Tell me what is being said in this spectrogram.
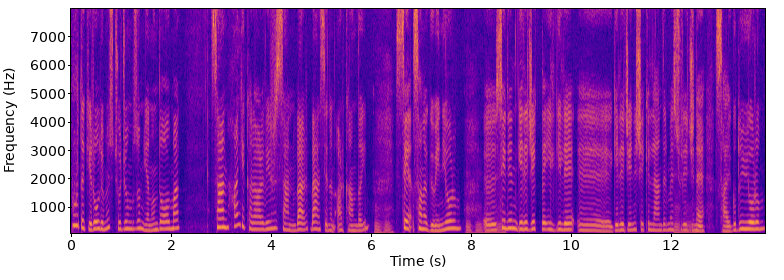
buradaki rolümüz çocuğumuzun yanında olmak. Sen hangi kararı verirsen ver, ben senin arkandayım. Se- sana güveniyorum. Ee, senin gelecekle ilgili e, geleceğini şekillendirme sürecine saygı duyuyorum.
